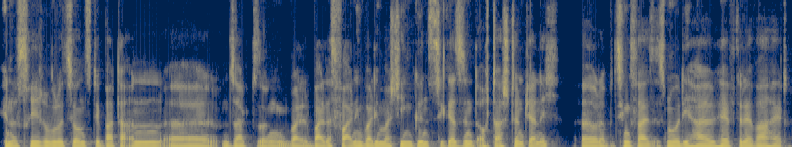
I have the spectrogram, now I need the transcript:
Industrierevolutionsdebatte an äh, und sagt, weil, weil das vor allen Dingen, weil die Maschinen günstiger sind, auch das stimmt ja nicht. Äh, oder beziehungsweise ist nur die halbe Hälfte der Wahrheit.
